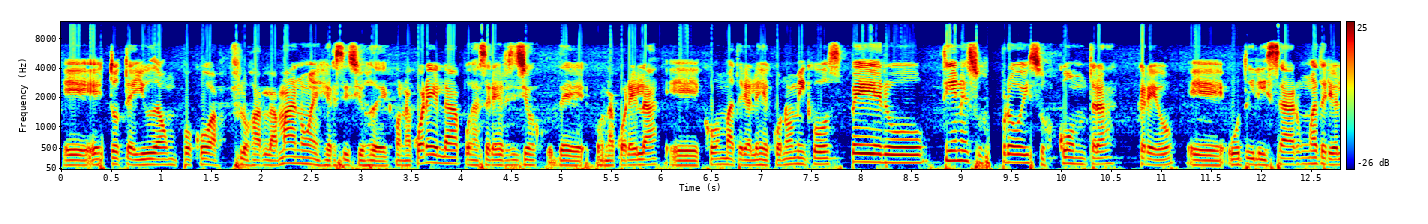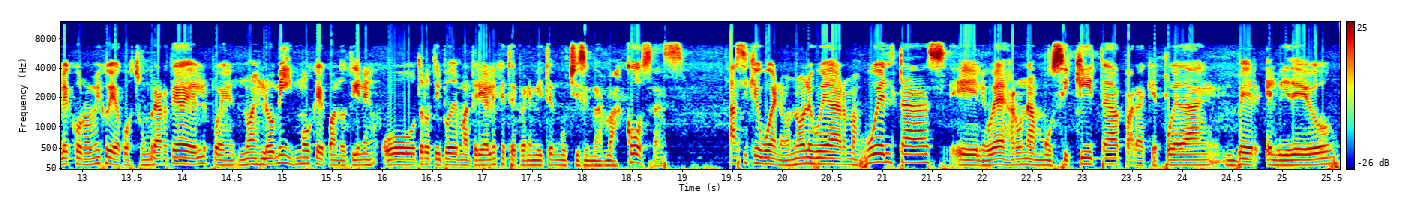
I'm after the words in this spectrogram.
Eh, esto te ayuda un poco a aflojar la mano ejercicios de con acuarela puedes hacer ejercicios de con acuarela eh, con materiales económicos pero tiene sus pros y sus contras creo eh, utilizar un material económico y acostumbrarte a él pues no es lo mismo que cuando tienes otro tipo de materiales que te permiten muchísimas más cosas Así que bueno, no les voy a dar más vueltas, eh, les voy a dejar una musiquita para que puedan ver el video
